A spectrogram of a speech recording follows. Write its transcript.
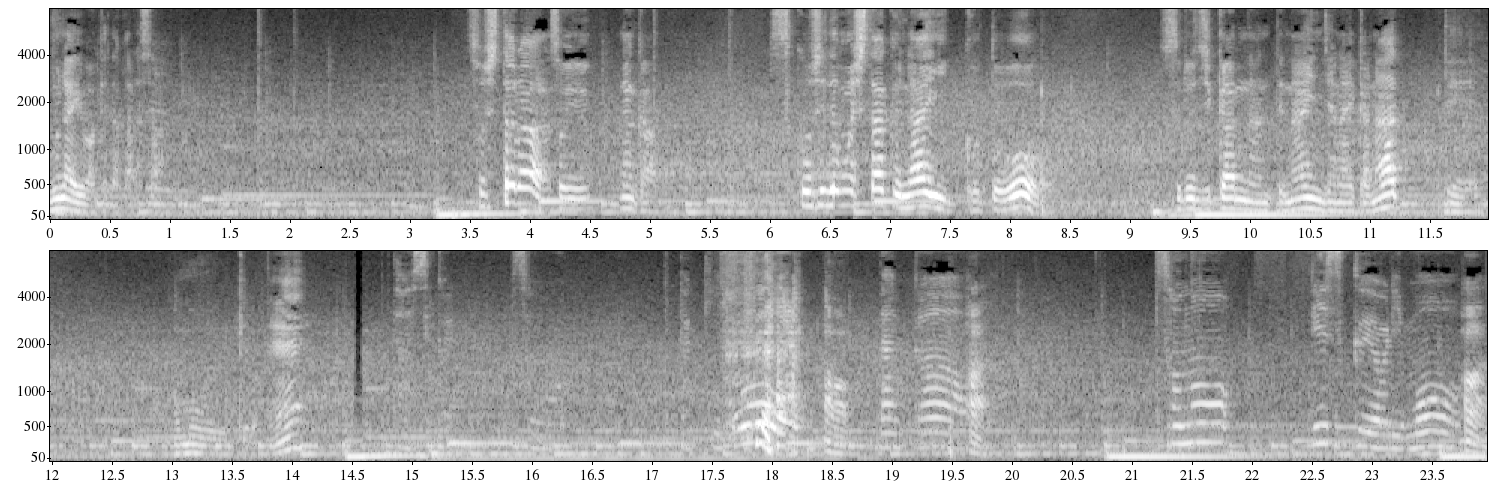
危ないわけだからさ。そしたらそういうなんか少しでもしたくないことをする時間なんてないんじゃないかなって思うけどね。確かに。そう。だけどあ なんかはそのリスクよりもい。は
